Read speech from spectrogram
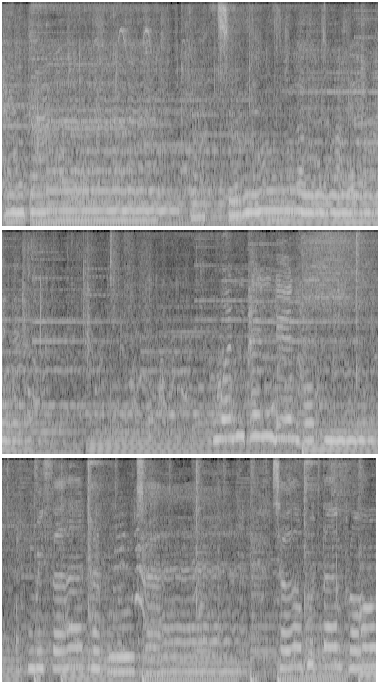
แห่งการตรัสรู้วันเพ็ญเดือนหกวิสาขบูชาชาวพุทธต่างพร้อม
